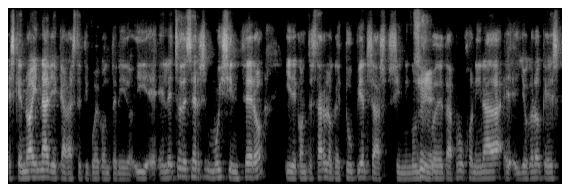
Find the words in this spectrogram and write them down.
es que no hay nadie que haga este tipo de contenido. Y eh, el hecho de ser muy sincero y de contestar lo que tú piensas sin ningún tipo de tapujo ni nada, eh, yo creo que es,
